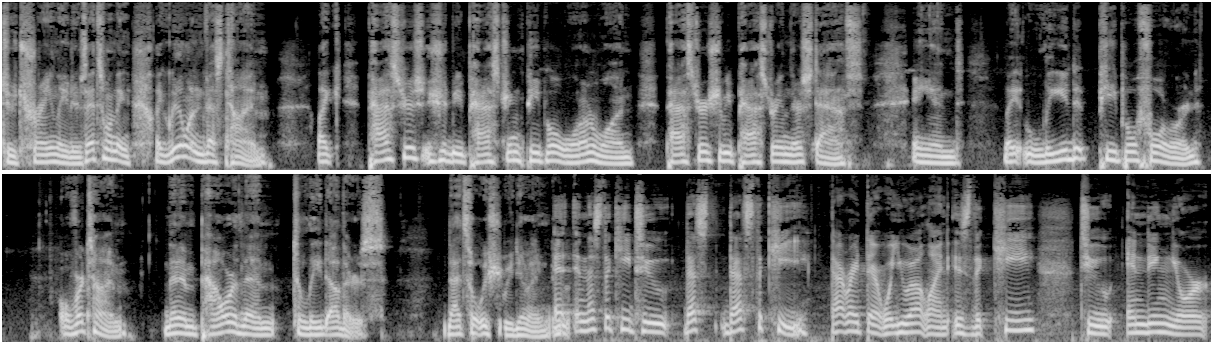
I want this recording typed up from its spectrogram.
to train leaders? That's one thing. Like we don't want to invest time. Like pastors should be pastoring people one on one. Pastors should be pastoring their staff, and they lead people forward over time. Then empower them to lead others. That's what we should be doing. And, and, that's the key to that's that's the key. That right there, what you outlined is the key to ending your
